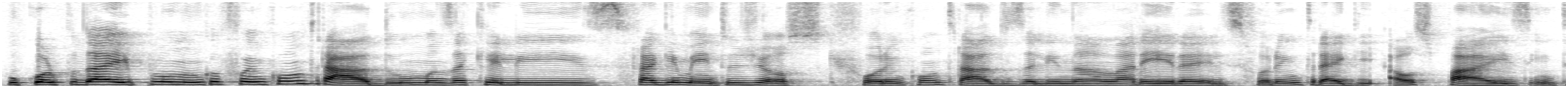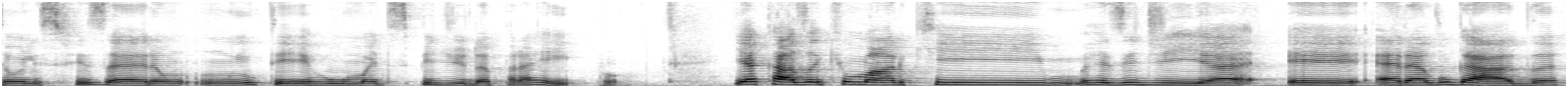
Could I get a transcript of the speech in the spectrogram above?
O corpo da April nunca foi encontrado, mas aqueles fragmentos de ossos que foram encontrados ali na lareira, eles foram entregues aos pais, então eles fizeram um enterro, uma despedida para April. E a casa que o Mark residia é, era alugada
